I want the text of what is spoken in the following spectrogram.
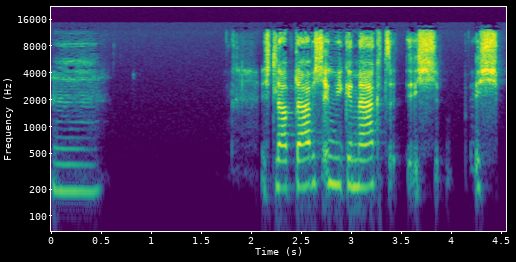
mm, ich glaube, da habe ich irgendwie gemerkt, ich, ich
